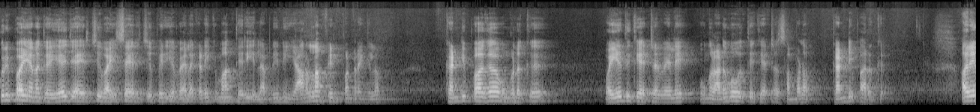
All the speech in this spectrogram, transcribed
குறிப்பாக எனக்கு ஏஜ் ஆயிடுச்சு வயசாயிருச்சு பெரிய வேலை கிடைக்குமான்னு தெரியல அப்படின்னு யாரெல்லாம் ஃபீல் பண்ணுறீங்களோ கண்டிப்பாக உங்களுக்கு வயதுக்கேற்ற வேலை உங்கள் அனுபவத்துக்கேற்ற சம்பளம் கண்டிப்பாக இருக்குது அதே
